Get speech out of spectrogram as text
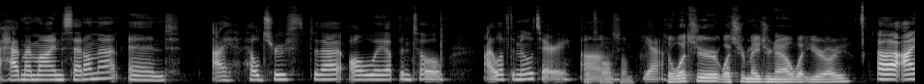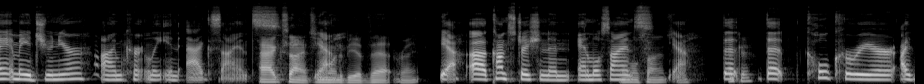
I had my mind set on that. And I held truth to that all the way up until I left the military. That's Um, awesome. Yeah. So what's your what's your major now? What year are you? Uh, I am a junior. I'm currently in ag science. Ag science. Yeah. You want to be a vet, right? Yeah, uh, concentration in animal science. Animal science, Yeah, yeah. that Okay. that whole career, I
